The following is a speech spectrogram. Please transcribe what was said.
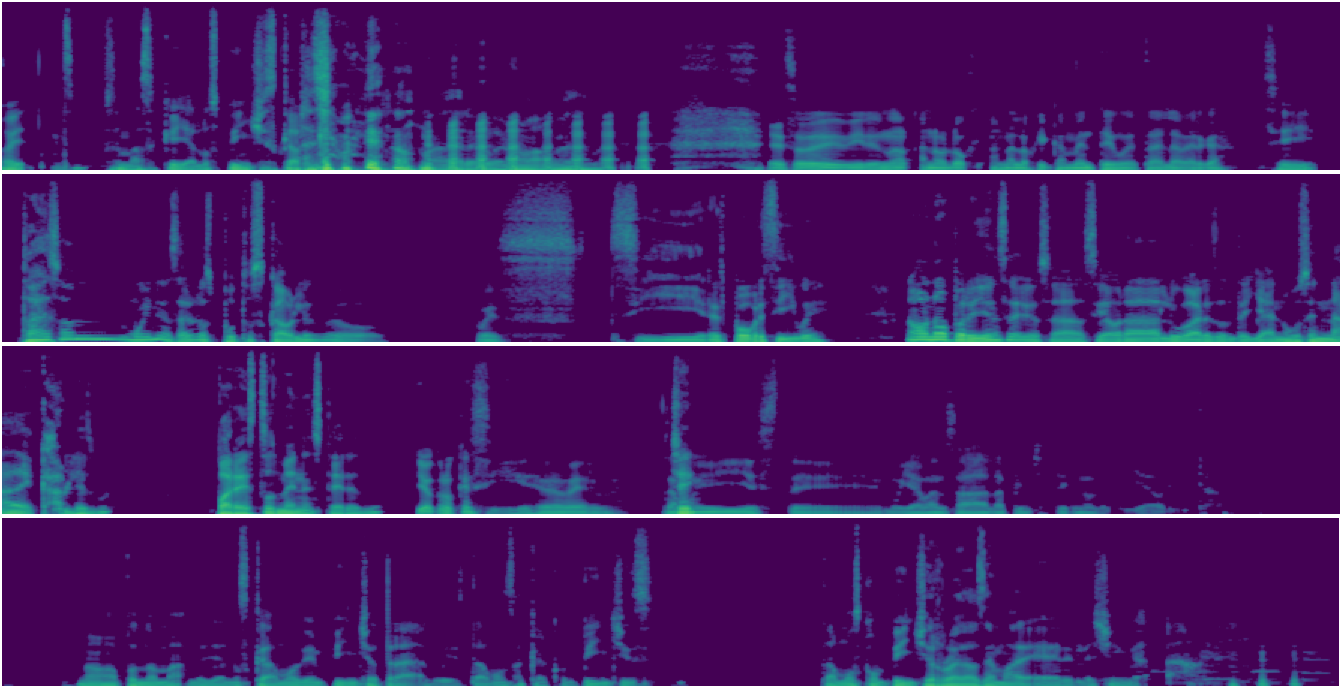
Oye, se me hace que ya los pinches cables ya valieron madre, güey. No mames, güey. Eso de vivir analógicamente, güey, está de la verga. Sí. ¿Todavía son muy necesarios los putos cables, güey? o- Pues, si eres pobre, sí, güey. No, no, pero ya en serio, o sea, si habrá lugares donde ya no usen nada de cables, güey. Para estos menesteres, güey. Yo creo que sí, debe haber, güey. Está Sí. muy, este, muy avanzada la pinche tecnología ahorita. No, pues no mames, ya nos quedamos bien pinche atrás, güey. Estamos acá con pinches. Estamos con pinches ruedas de madera y la chingada.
